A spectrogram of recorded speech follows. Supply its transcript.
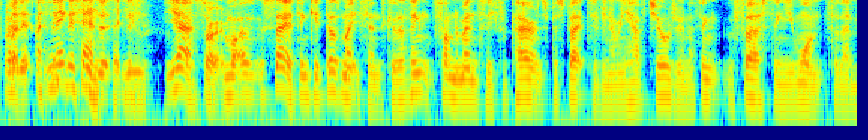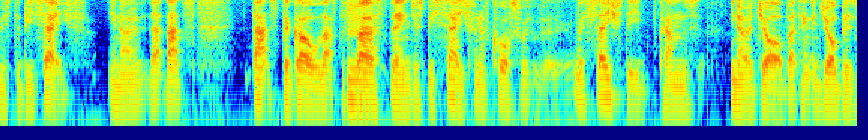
But I, Well, thi- it I think makes this sense is a, that this- you. Yeah, sorry. And what I was say, I think it does make sense because I think fundamentally, for parents' perspective, you know, when you have children, I think the first thing you want for them is to be safe. You know, that that's that's the goal. That's the Mm. first thing. Just be safe. And of course, with, with safety comes you know a job. I think a job is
